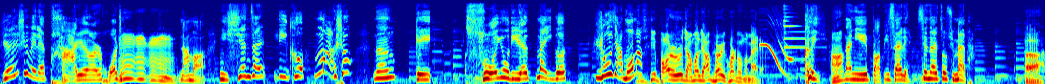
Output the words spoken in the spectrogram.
人是为了他人而活着，嗯嗯嗯嗯，那么你现在立刻马上能给所有的人买一个肉夹馍吗？你 包着肉夹馍凉皮一块儿都能买的可以啊那你包比赛了，现在就去买吧。啊。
